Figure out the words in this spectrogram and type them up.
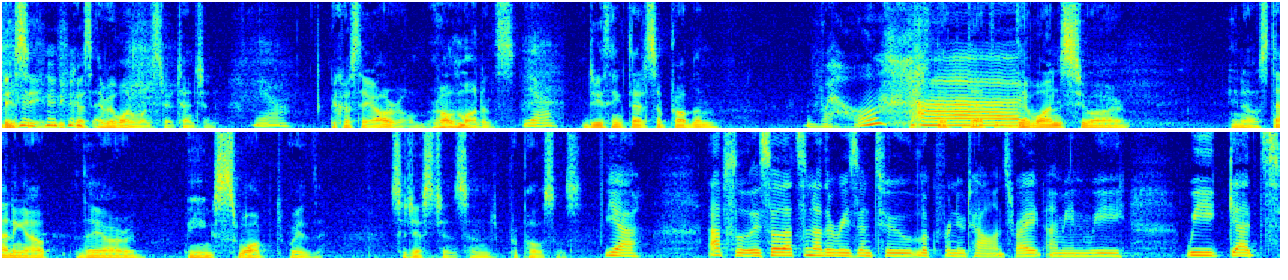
busy because everyone wants their attention. Yeah. Because they are role, role models. Yeah. Do you think that's a problem? Well, that, that uh, the ones who are, you know, standing out, they are being swamped with suggestions and proposals. Yeah, Absolutely. So that's another reason to look for new talents, right? I mean, we we get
